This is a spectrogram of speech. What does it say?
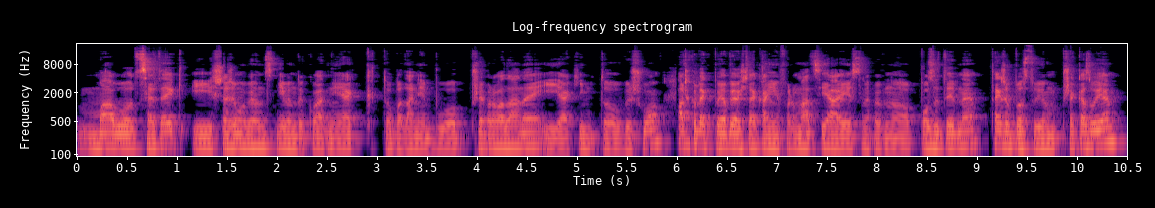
mało setek i szczerze mówiąc nie wiem dokładnie jak to badanie było przeprowadzane i jak im to wyszło. Aczkolwiek pojawiła się taka informacja, jest to na pewno pozytywne, także po prostu ją przekazuję.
